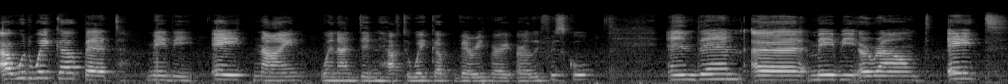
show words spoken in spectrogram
I would wake up at maybe 8 9 when I didn't have to wake up very very early for school. And then uh, maybe around 8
